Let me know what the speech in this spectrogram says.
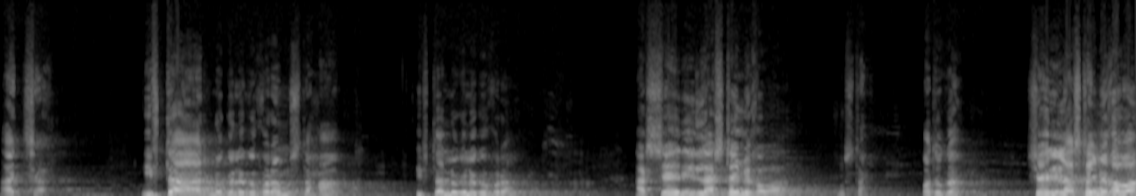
আচ্ছা। ইফতার লগে লগে করা মুস্তাহাব। ইফতার লগে লগে করা। আর শেহরি লাস্ট টাইমে খাওয়া মুস্তাহাব। অতকা শেহরি লাস্ট টাইমে খাওয়া।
